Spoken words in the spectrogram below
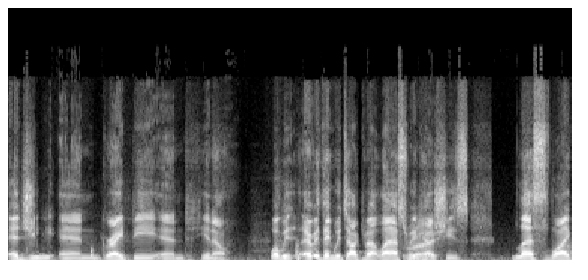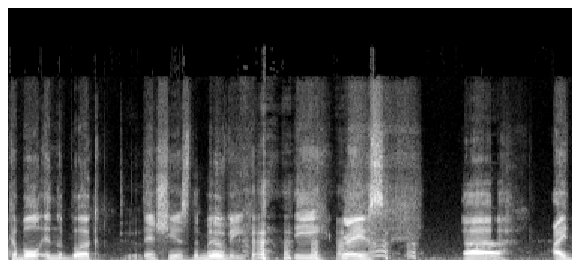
edgy and gripey and you know what we everything we talked about last week. How she's less likable in the book than she is the movie. the Graves. Uh, I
